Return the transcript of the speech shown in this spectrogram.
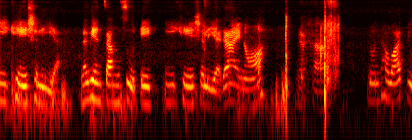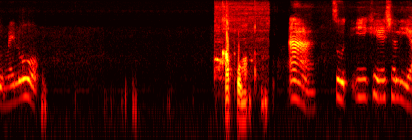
EK เฉลี่ย นักเรียนจำสูตร EK เฉลี่ยได้เนาะนะคะนนทวัฒน์อยู่ไหมลูก ครับผม อ่า สูตร EK เฉลี่ย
